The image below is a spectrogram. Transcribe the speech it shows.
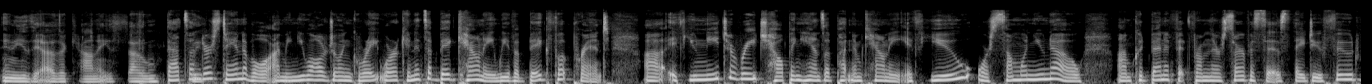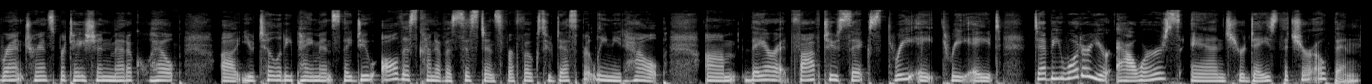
any of the other counties. So that's understandable. I mean, you all are doing great work, and it's a big county. We have a big footprint. Uh, if you need to reach Helping Hands of Putnam County, if you or someone you know um, could benefit from their services, they do food, rent, transportation, medical help, uh, utility payments. They do all this kind of assistance for folks who desperately need help. Um, they are at 526 3838. Debbie, what are your hours and your days that you're open?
